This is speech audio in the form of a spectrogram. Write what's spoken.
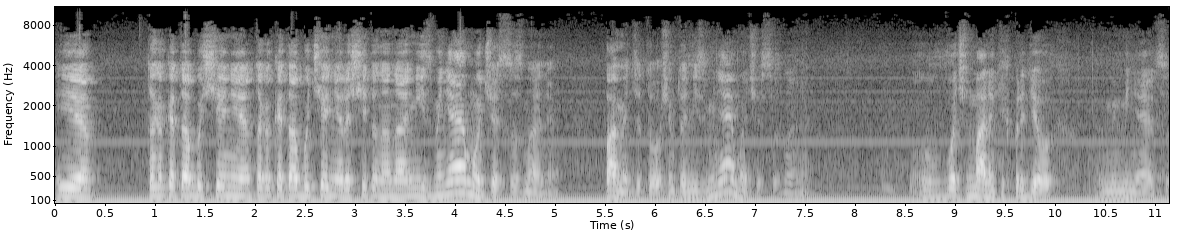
И так как это обучение, так как это обучение рассчитано на неизменяемую часть сознания, память это, в общем-то, неизменяемая часть сознания. В очень маленьких пределах меняются.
